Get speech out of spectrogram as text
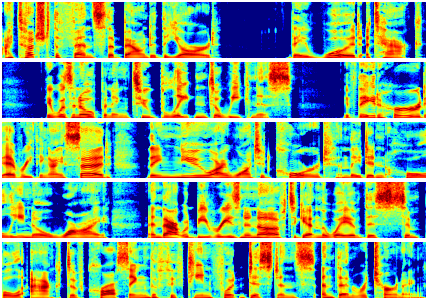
I touched the fence that bounded the yard. They would attack. It was an opening, too blatant a weakness. If they'd heard everything I said, they knew I wanted cord, and they didn't wholly know why and that would be reason enough to get in the way of this simple act of crossing the 15 foot distance and then returning.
